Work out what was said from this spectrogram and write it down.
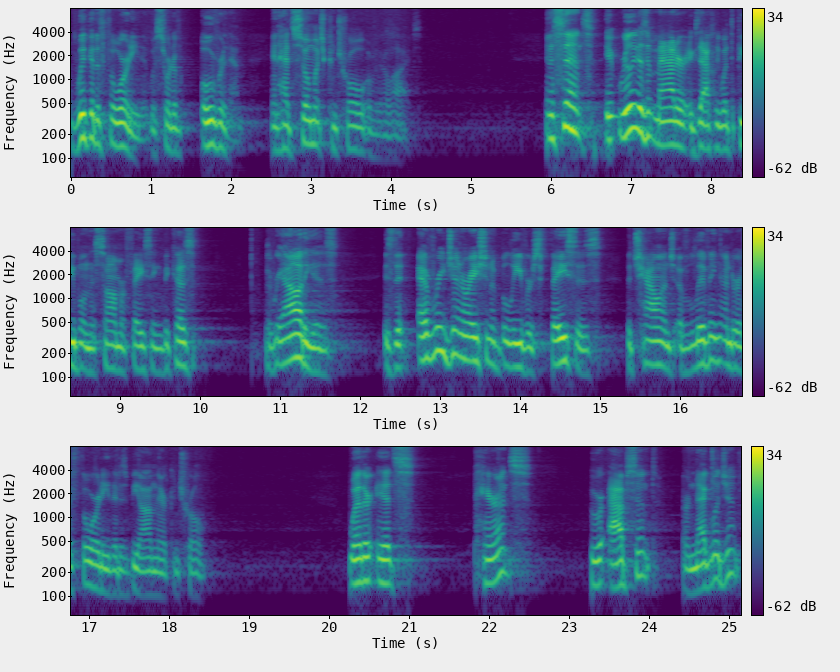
wicked authority that was sort of over them and had so much control over their. In a sense, it really doesn't matter exactly what the people in this psalm are facing because the reality is, is that every generation of believers faces the challenge of living under authority that is beyond their control. Whether it's parents who are absent or negligent,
